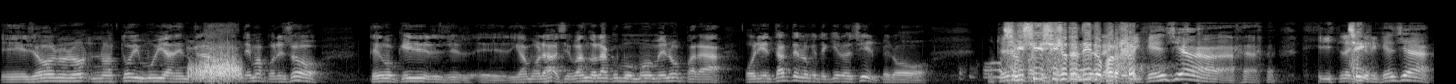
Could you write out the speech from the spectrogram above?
Eh, yo no, no, estoy muy adentrado en el tema, por eso tengo que ir, eh, digámosla, llevándola como o menos para orientarte en lo que te quiero decir, pero Sí, sí, sí, yo te entiendo perfecto. Inteligencia y la inteligencia,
